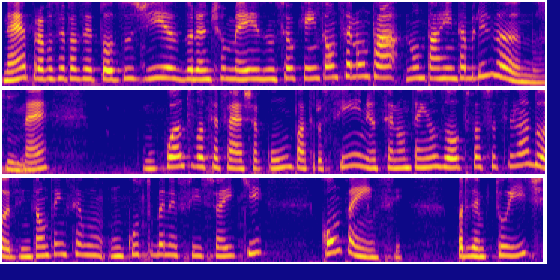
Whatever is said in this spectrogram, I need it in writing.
né, para você fazer todos os dias, durante o mês, não sei o quê, então você não tá, não tá rentabilizando, né? Enquanto você fecha com um patrocínio, você não tem os outros patrocinadores. Então tem que ser um, um custo-benefício aí que compense. Por exemplo, Twitch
